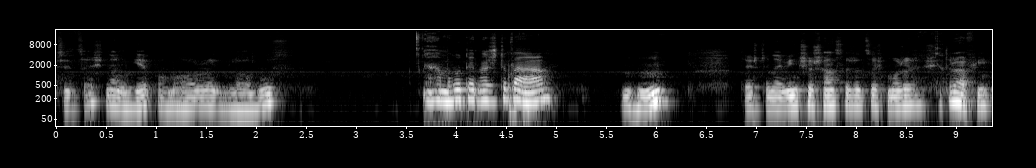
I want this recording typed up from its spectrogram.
Czy coś nam G pomoże? Globus? A, bo tutaj masz dwa. Mhm. To jeszcze największe szanse, że coś może się trafi.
